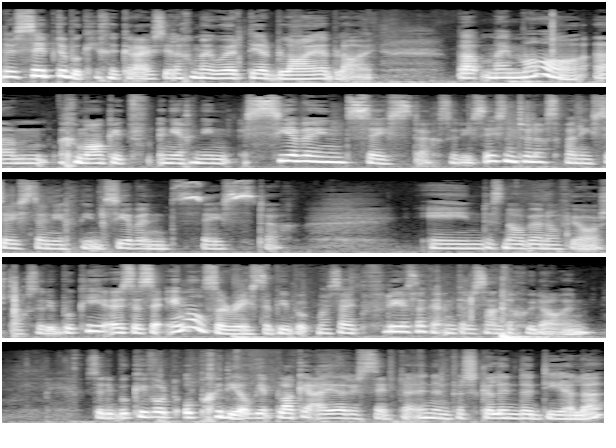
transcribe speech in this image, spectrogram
Resepteboekie gekry, so julle gaan my hoor deur blaaie blaai. Wat my ma ehm um, gemaak het in 1967, so die 26ste van die 6ste 1967 en dis naby aan haar verjaarsdag. So die boekie is is 'n Engelse resepteboek, maar sy het vreeslike interessante goed daarin. So die boekie word opgedeel, jy plak jy eie resepte in in verskillende dele.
